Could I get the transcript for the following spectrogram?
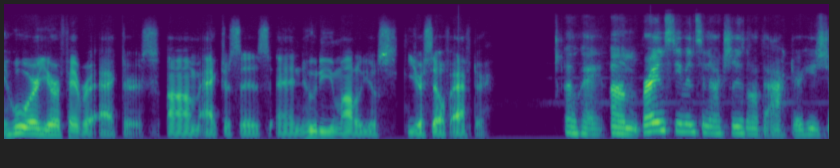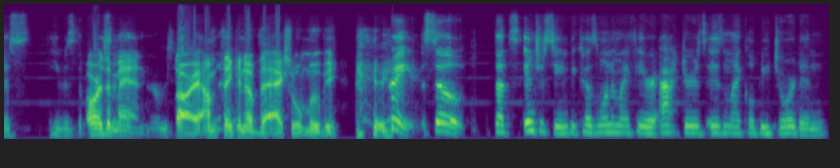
who are your favorite actors, um, actresses, and who do you model your, yourself after? okay um bryan stevenson actually is not the actor he's just he was the Or the man. Um, Sorry, I'm thinking of the actual movie. right so that's interesting because one of my favorite actors is michael b jordan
